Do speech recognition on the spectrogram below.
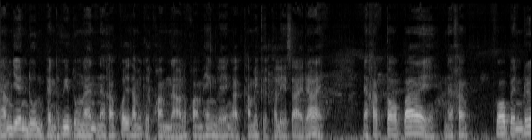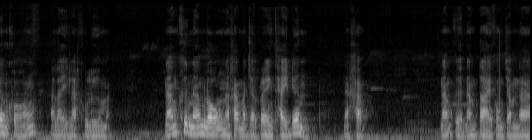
น้ำเย็นโดนแผ่นทวีปตรงนั้นนะครับ ก็จะทำให้เกิดความหนาวและความแห้งแล้งอาจทำให้เกิดทะเลทรายได้นะครับ ต่อไปนะครับ ก็เป็นเรื่องของอะไรล่ะครูลืมน้ำขึ้นน้ำลงนะครับ มาจากแรงไทเดนนะครับ น้ำเกิดน้ำตายคงจำได้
